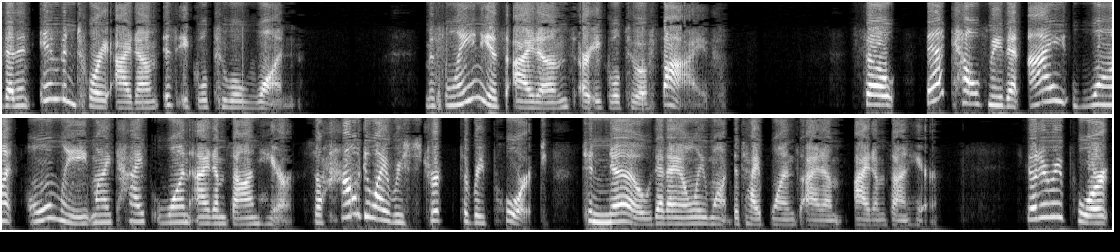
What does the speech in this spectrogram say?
that an inventory item is equal to a 1. Miscellaneous items are equal to a 5. So that tells me that I want only my type 1 items on here. So how do I restrict the report to know that I only want the type 1's item, items on here? Go to report,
